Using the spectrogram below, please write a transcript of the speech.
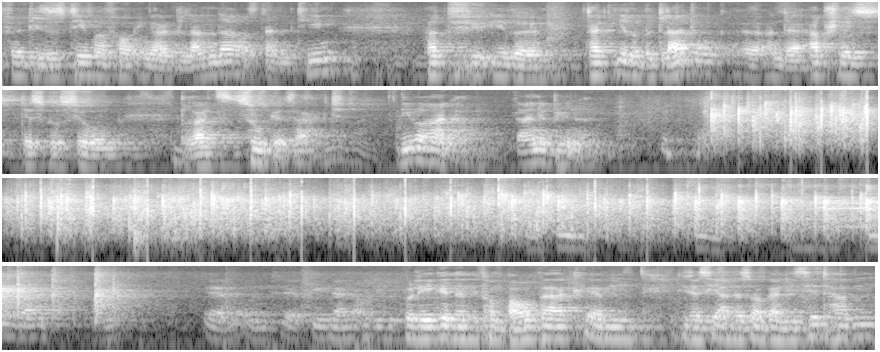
für dieses Thema, Frau Inga Glander aus deinem Team, hat, für ihre, hat ihre Begleitung äh, an der Abschlussdiskussion bereits zugesagt. Lieber Rainer, deine Bühne. Kolleginnen vom Bauwerk, ähm, die das hier alles organisiert haben.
